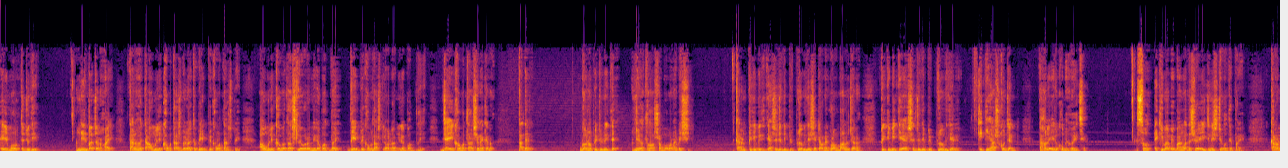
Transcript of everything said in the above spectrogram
এই মুহূর্তে যদি নির্বাচন হয়, তাহলে হয়তো আওয়ামী লীগ ক্ষমতা আসবে, নয়তো বিএনপি ক্ষমতা আসবে। আওয়ামী লীগ ক্ষমতা আসলে ওরা নিরাপদ নয়, বিএনপি ক্ষমতা আসলে ওরা নিরাপদ নয়। যেই ক্ষমতা আসে না কেন, তাদের গণপিটুনিতে নিহত হওয়ার সম্ভাবনা বেশি। কারণ পৃথিবীর ইতিহাসে যদি বিপ্লবীদের, সেটা অনেক লম্বা আলোচনা, পৃথিবীর ইতিহাসে যদি বিপ্লবীদের ইতিহাস খোঁজেন, তাহলে এরকমই হয়েছে। সো একইভাবে বাংলাদেশে এই জিনিসটি হতে পারে। কারণ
